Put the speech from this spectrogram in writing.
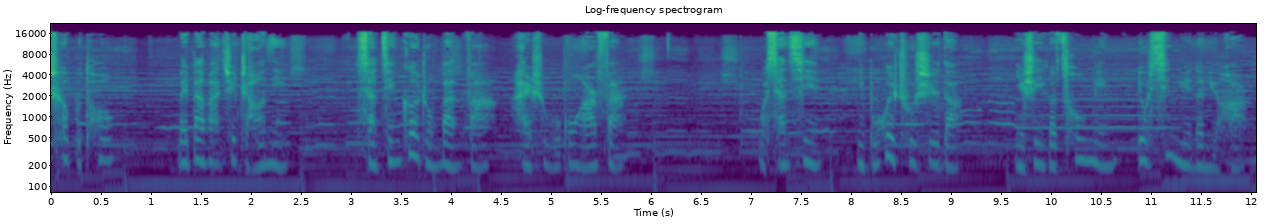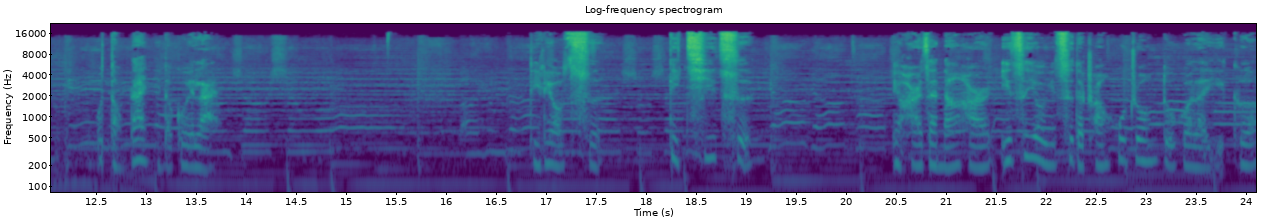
车不通，没办法去找你，想尽各种办法，还是无功而返。我相信你不会出事的，你是一个聪明又幸运的女孩，我等待你的归来。第六次，第七次，女孩在男孩一次又一次的传呼中度过了一个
